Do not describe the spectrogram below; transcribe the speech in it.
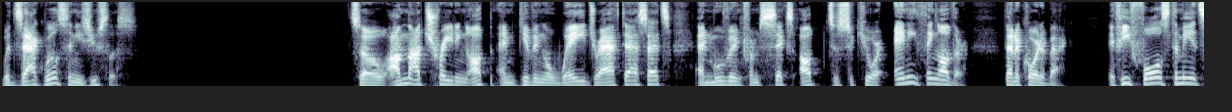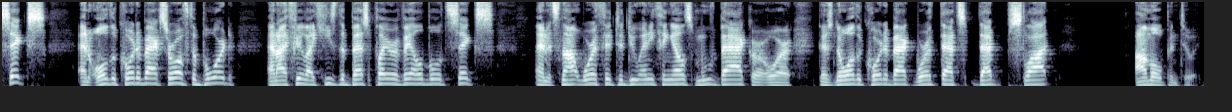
With Zach Wilson, he's useless. So I'm not trading up and giving away draft assets and moving from six up to secure anything other than a quarterback. If he falls to me at six and all the quarterbacks are off the board and I feel like he's the best player available at six and it's not worth it to do anything else, move back or, or there's no other quarterback worth that, that slot, I'm open to it.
